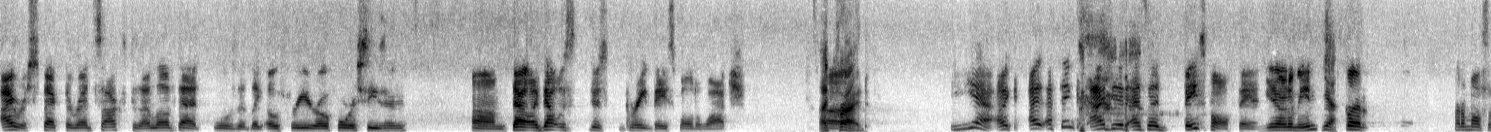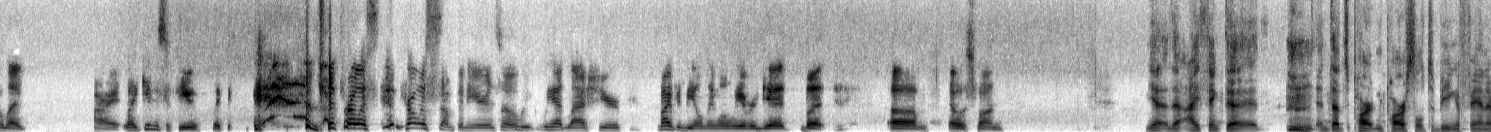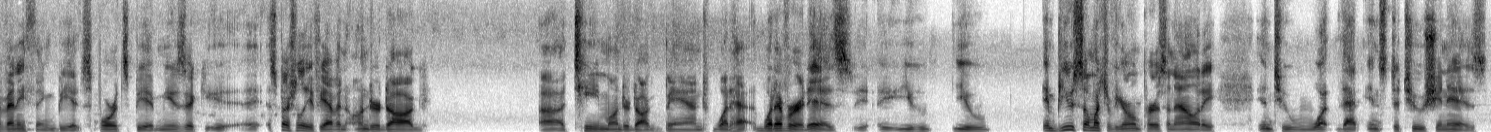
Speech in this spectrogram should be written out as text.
I respect the Red Sox because I love that. What was it like 03 or 04 season? Um, that like that was just great baseball to watch. I Uh, cried. Yeah, like I, I think I did as a baseball fan. You know what I mean? Yeah. But but I'm also like, all right, like give us a few, like throw us throw us something here. So we, we had last year, might be the only one we ever get, but um, that was fun. Yeah, that, I think that that's part and parcel to being a fan of anything, be it sports, be it music, especially if you have an underdog uh, team, underdog band, what ha- whatever it is, you you imbue so much of your own personality into what that institution is,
